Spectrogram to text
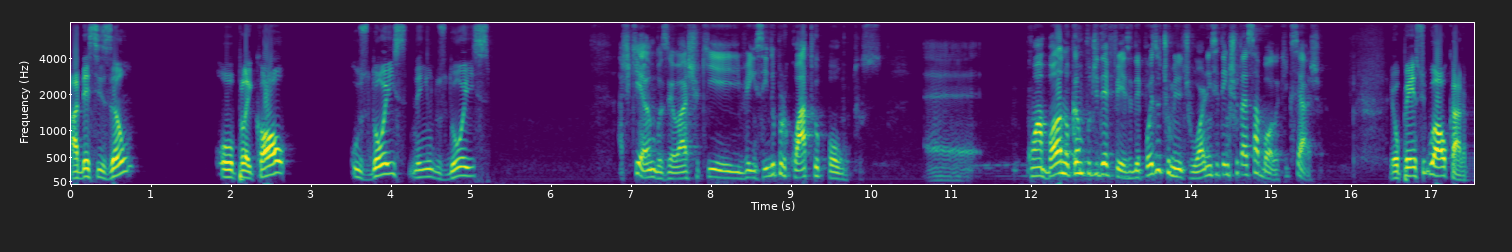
A decisão, o play call, os dois, nenhum dos dois? Acho que ambos. Eu acho que vencendo por quatro pontos. É... Com a bola no campo de defesa, depois do 2-minute warning, você tem que chutar essa bola. O que, que você acha? Eu penso igual, cara.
